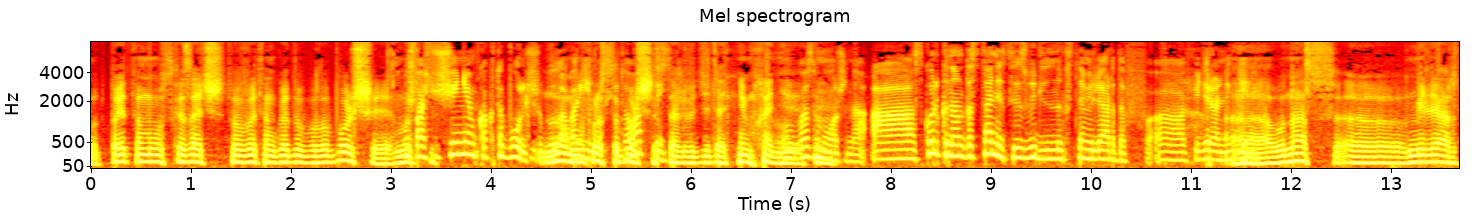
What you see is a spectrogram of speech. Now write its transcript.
Вот поэтому сказать, что в этом году было больше... Ну, может, по ощущениям, как-то больше было ну, аварийных мы просто ситуаций. больше стали уделять внимание. Ну, возможно. А сколько нам достанется из выделенных 100 миллиардов э, федеральных денег? А, у нас э, миллиард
